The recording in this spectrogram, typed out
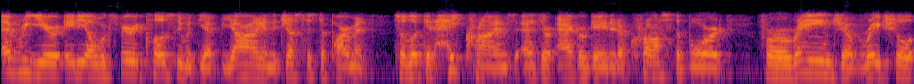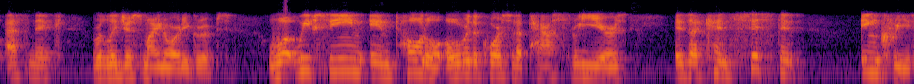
every year ADL works very closely with the FBI and the Justice Department to look at hate crimes as they're aggregated across the board for a range of racial, ethnic, religious minority groups. What we've seen in total over the course of the past three years is a consistent increase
